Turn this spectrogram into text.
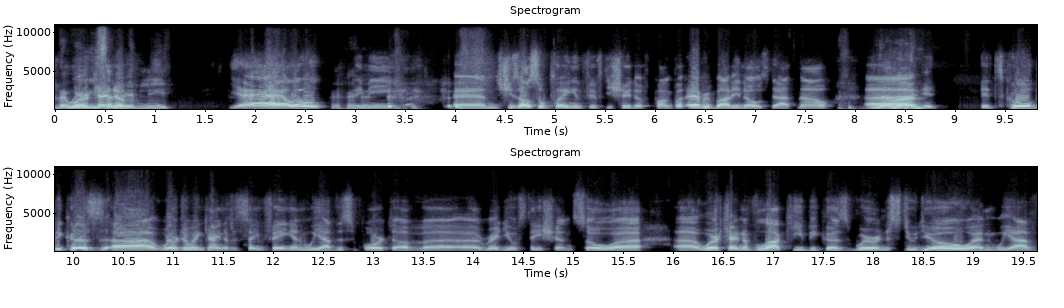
Ben we're oui, kind of- Emily. yeah, hello, Amy. and she's also playing in Fifty Shades of Punk, but everybody knows that now. Yeah, Uh, man. It, it's cool because uh, we're doing kind of the same thing, and we have the support of uh, a radio station. So uh, uh, we're kind of lucky because we're in the studio and we have,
